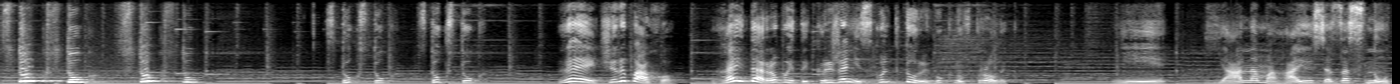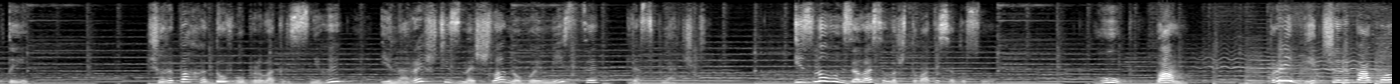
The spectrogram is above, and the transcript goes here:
стук-стук, стук-стук. Стук-стук, стук-стук. Гей, черепахо! Гайда робити крижані скульптури. гукнув кролик. Ні, я намагаюся заснути. Черепаха довго брела крізь сніги і нарешті знайшла нове місце для сплячки. І знову взялася лаштуватися до сну. Гуп, бам! Привіт, черепахо!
